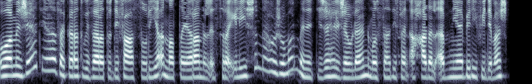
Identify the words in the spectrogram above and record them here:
ومن جهتها ذكرت وزارة الدفاع السورية أن الطيران الإسرائيلي شن هجوما من اتجاه الجولان مستهدفا أحد الأبنية بريف دمشق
